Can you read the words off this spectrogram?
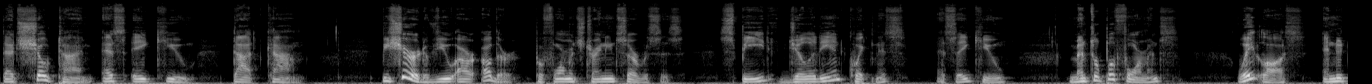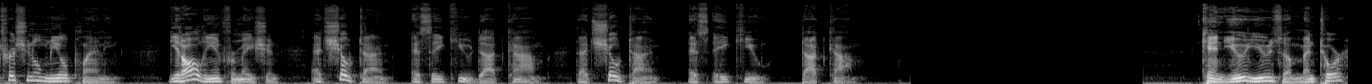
That's ShowtimeSAQ.com. Be sure to view our other performance training services speed, agility, and quickness, SAQ, mental performance, weight loss, and nutritional meal planning. Get all the information at ShowtimeSAQ.com. That's ShowtimeSAQ.com. Can you use a mentor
